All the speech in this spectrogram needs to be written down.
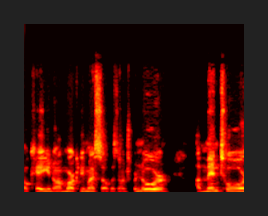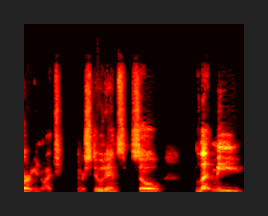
Okay, you know, I'm marketing myself as an entrepreneur, a mentor. You know, I teach younger students. So let me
